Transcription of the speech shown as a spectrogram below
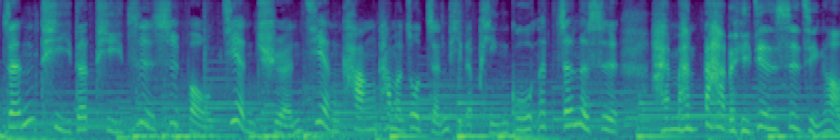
整体的体制是否健全健康？他们做整体的评估，那真的是还蛮大的一件事情哈。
